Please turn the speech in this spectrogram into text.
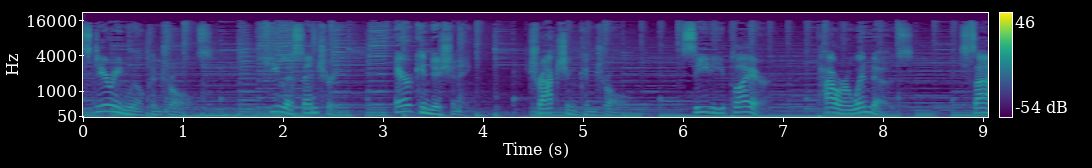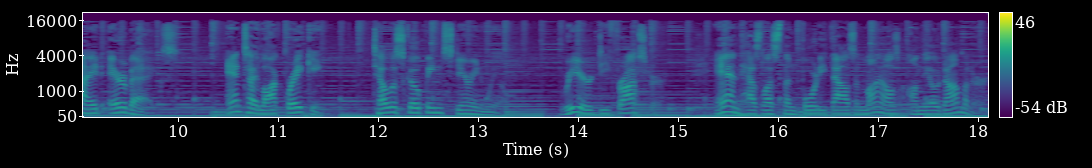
steering wheel controls, keyless entry, air conditioning, traction control, CD player, power windows, side airbags, anti lock braking, telescoping steering wheel, rear defroster, and has less than 40,000 miles on the odometer.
